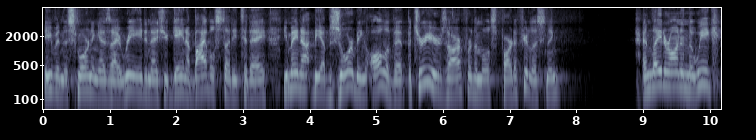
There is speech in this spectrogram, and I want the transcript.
Even this morning, as I read and as you gain a Bible study today, you may not be absorbing all of it, but your ears are for the most part if you're listening. And later on in the week,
